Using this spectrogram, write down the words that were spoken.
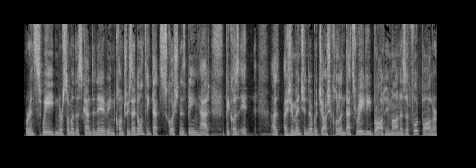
or in Sweden or some of the Scandinavian countries. I don't think that discussion is being had because it, as, as you mentioned there with Josh Cullen, that's really brought him on as a footballer,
